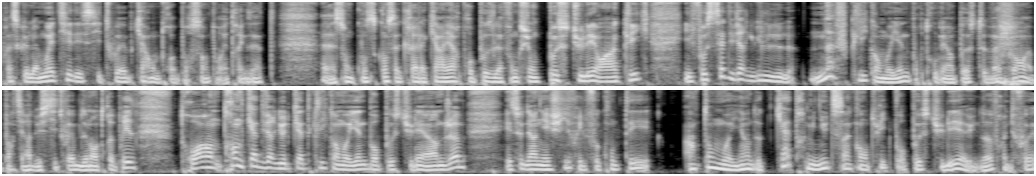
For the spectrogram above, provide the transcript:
Presque la moitié des sites web, 43% pour être exact, euh, sont consacré à la carrière propose la fonction postuler en un clic. Il faut 7,9 clics en moyenne pour trouver un poste vacant à partir du site web de l'entreprise. 34,4 clics en moyenne pour postuler à un job. Et ce dernier chiffre, il faut compter un temps moyen de 4 minutes 58 pour postuler à une offre une fois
